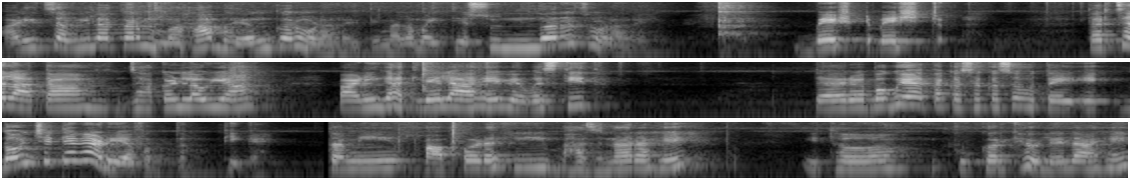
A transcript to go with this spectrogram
आणि चवीला तर महाभयंकर होणार आहे ते. मला माहिती आहे सुंदरच होणार आहे. Best best. तर चला आता झाकण लावूया. पाणी घातलेलं आहे व्यवस्थित. तर बघूया आता कसं कसं होतं आहे एक दोन शिट्ट्या काढूया फक्त. ठीक आहे. आता मी पापडही भाजणार आहे. इथं कुकर ठेवलेलं आहे.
